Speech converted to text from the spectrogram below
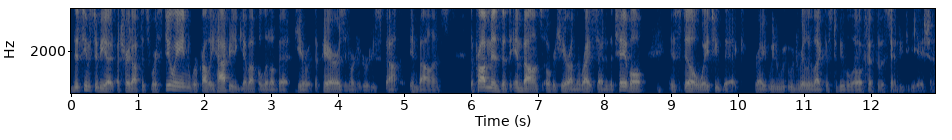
this seems to be a, a trade-off that's worth doing. We're probably happy to give up a little bit here with the pairs in order to reduce imbalance. The problem is that the imbalance over here on the right side of the table is still way too big, right? We would really like this to be below a fifth of a standard deviation.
